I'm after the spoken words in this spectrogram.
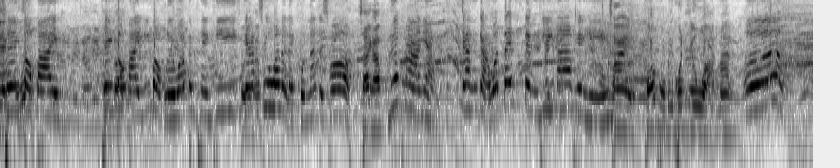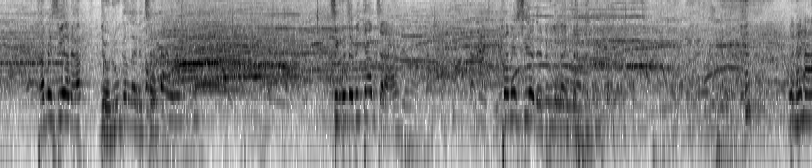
ด็กเพลงๆต่อไป เพลงต่อไปนี่บอกเลยว่าเป็นเพลงที่แก้มเชื่อว่าหลาย ๆ คนน่าจะชอบ ใช่ครับ เลือกมาเนี่ยกันกะว่าเต้นเต็มที่มากเพลงนี้ ใช่ เพราะผมเป็นคนเอวหวานมาก เออ ถ้าไม่เชื่อนะครับ เดี๋ยวรู้กันเลยนะคุจ๊ะณแต่ละจริงมันจะพี่แก้มจ๋า ถ้าไม่เชื่อเดี๋ยวดูกันเลยจ้ะเดี๋ยวนะคะ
